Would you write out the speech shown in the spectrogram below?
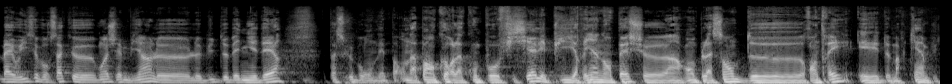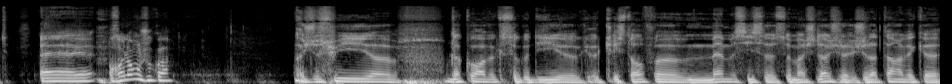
Ben oui, c'est pour ça que moi j'aime bien le, le but de Ben Yedder parce que bon, on n'est pas, on n'a pas encore la compo officielle et puis rien n'empêche euh, un remplaçant de rentrer et de marquer un but. euh, Roland, joue quoi? Bah, Je suis euh, d'accord avec ce que dit euh, Christophe, euh, même si ce, ce match-là, je, je l'attends avec euh,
